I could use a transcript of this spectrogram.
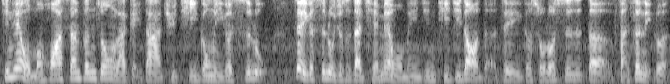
今天我们花三分钟来给大家去提供一个思路，这一个思路就是在前面我们已经提及到的这一个索罗斯的反身理论。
